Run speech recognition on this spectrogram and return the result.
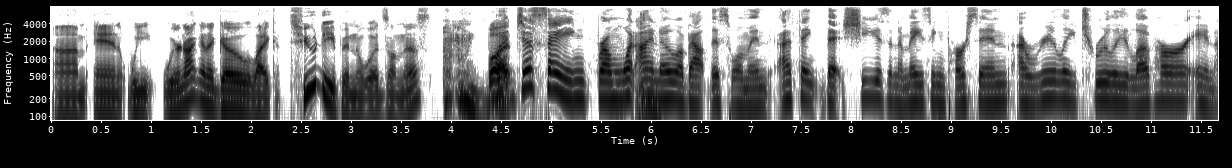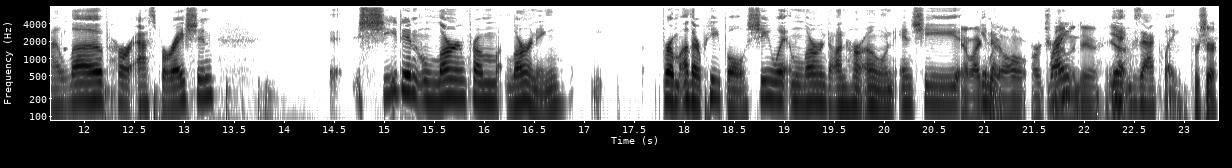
Um, and we we're not going to go like too deep in the woods on this, but, But just saying, from what I know about this woman, I think that she is an amazing person. I really, truly love her, and I love her aspiration. She didn't learn from learning from other people. She went and learned on her own, and she, Yeah, like you we know, all are trying right? to do. Yeah. Yeah. exactly, For sure.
